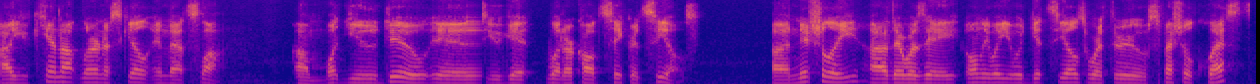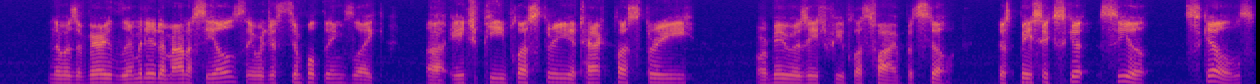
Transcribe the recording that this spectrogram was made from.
Uh, you cannot learn a skill in that slot. Um, what you do is you get what are called sacred seals. Uh, initially, uh, there was a only way you would get seals were through special quests. There was a very limited amount of seals. They were just simple things like uh, HP plus three, attack plus three, or maybe it was HP plus five, but still, just basic sk- seal skills.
